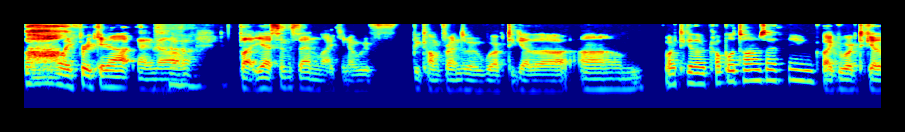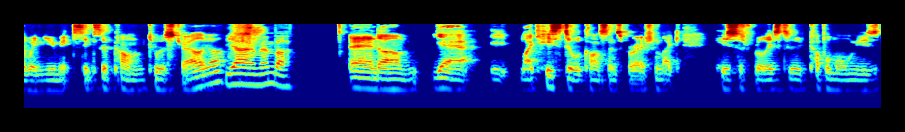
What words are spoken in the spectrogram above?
Oh, like freaking out. And um, but yeah, since then, like you know, we've become friends. We've worked together. Um, worked together a couple of times, I think. Like we worked together when You Me at Six have come to Australia yeah, I remember. And um yeah it, like he's still a constant inspiration like he's just released a couple more music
